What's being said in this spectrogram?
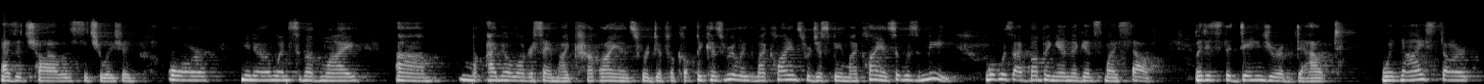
as a child, of this situation. Or, you know, when some of my, um, I no longer say my clients were difficult because really my clients were just being my clients. It was me. What was I bumping in against myself? But it's the danger of doubt. When I start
